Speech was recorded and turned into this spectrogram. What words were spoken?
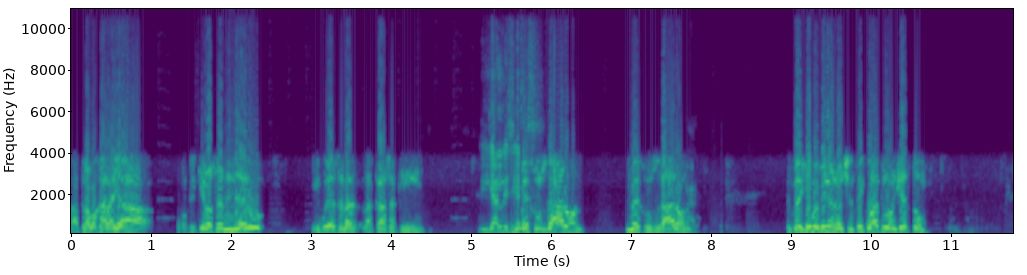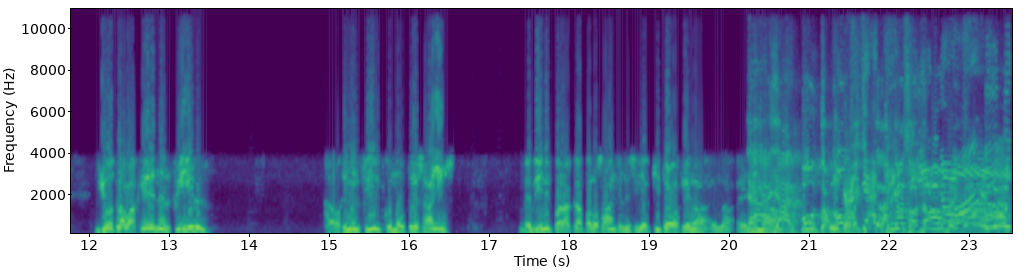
a trabajar allá porque quiero hacer dinero y voy a hacer la, la casa aquí. Y ya le Y hiciste. me juzgaron, me juzgaron. Yo me vine en el 84, don Cheto. Yo trabajé en el FIL, trabajé en el FIL como tres años. Me vine para acá, para Los Ángeles, y aquí trabajé en la... En la en Ya, una- ya, el punto, compa, hiciste la casa, no, hombre, ya. Ay,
